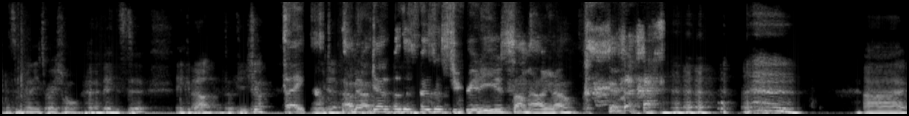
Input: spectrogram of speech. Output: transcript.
and some really inspirational things to think about for the future. Thanks. We'll I mean, I've got to put this business degree to use somehow, you know? uh,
